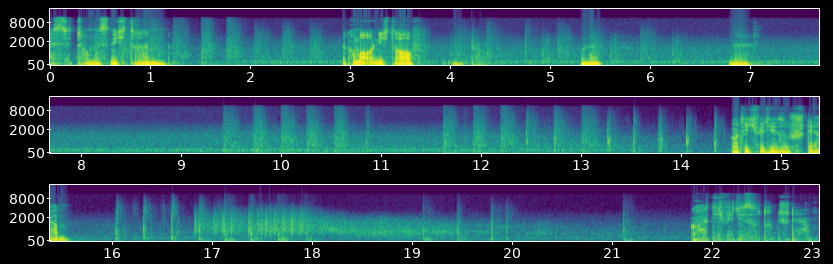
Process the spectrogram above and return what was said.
Scheiße, der Tom ist nicht drin. Da kommen wir auch nicht drauf. Oder? Ne. Gott, ich werde hier so sterben. Gott, ich werde hier so drin sterben.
